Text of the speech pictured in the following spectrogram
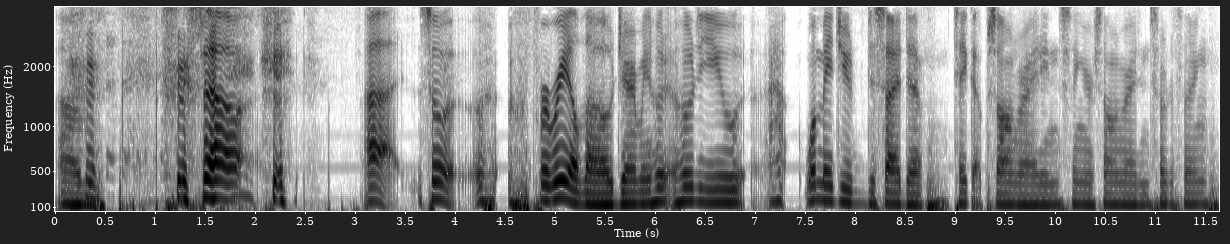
Um, so, uh, so for real though, Jeremy, who who do you? How, what made you decide to take up songwriting, singer songwriting sort of thing?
